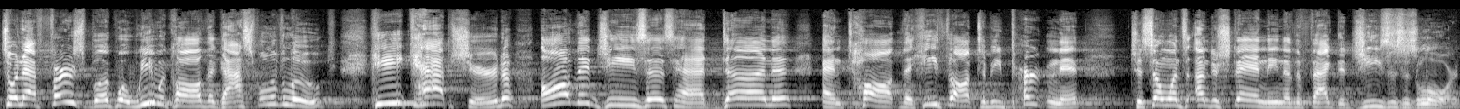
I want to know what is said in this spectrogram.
So, in that first book, what we would call the Gospel of Luke, he captured all that Jesus had done and taught that he thought to be pertinent to someone's understanding of the fact that Jesus is Lord,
